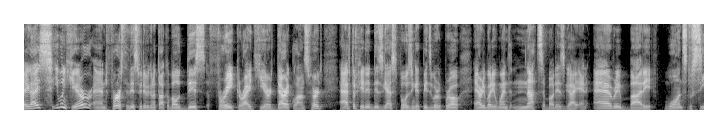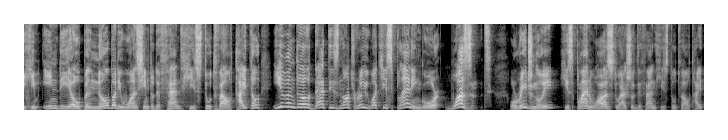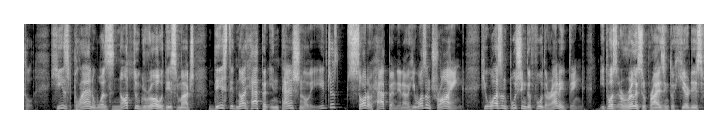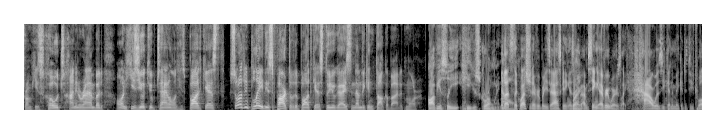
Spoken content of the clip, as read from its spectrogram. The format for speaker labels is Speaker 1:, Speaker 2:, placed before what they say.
Speaker 1: Hey guys, Ivan here, and first in this video we're gonna talk about this freak right here, Derek Lunsford. After he did this guest posing at Pittsburgh Pro, everybody went nuts about this guy and everybody wants to see him in the open. Nobody wants him to defend his 212 title, even though that is not really what he's planning or wasn't. Originally, his plan was to actually defend his 212 title. His plan was not to grow this much. This did not happen intentionally. It just sort of happened, you know, he wasn't trying. He wasn't pushing the food or anything. It was really surprising to hear this from his coach Hany Rambod on his YouTube channel, on his podcast. So let me play this part of the podcast to you guys and then we can talk about it more
Speaker 2: obviously he's growing.
Speaker 3: Well, that's the question everybody's asking. Is right. I'm seeing everywhere is like, how is he going to make it to 212?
